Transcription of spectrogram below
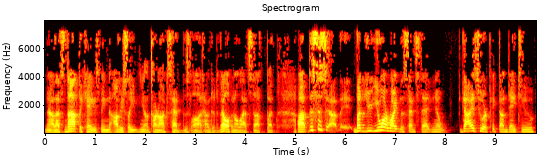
Now that's not the case. I mean, obviously, you know, Tarnok's had a lot of time to develop and all that stuff, but, uh, this is, uh, but you, you are right in the sense that, you know, guys who are picked on day two,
